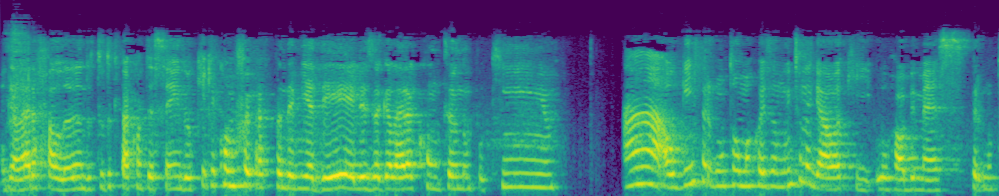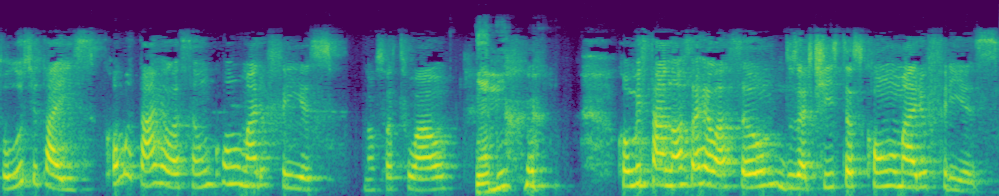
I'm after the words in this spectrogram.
A galera falando tudo que está acontecendo, o que, como foi para a pandemia deles, a galera contando um pouquinho. Ah, alguém perguntou uma coisa muito legal aqui. O Rob Mess perguntou, Lúcio Thaís, como tá a relação com o Mário Frias, nosso atual. Como? Como está a nossa relação dos artistas com o Mário Frias?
